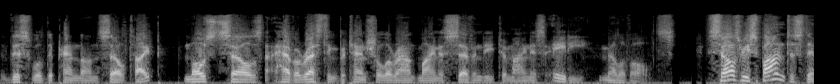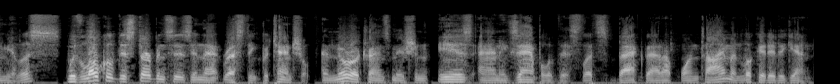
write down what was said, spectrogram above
This will depend on cell type. Most cells have a resting potential around minus 70 to minus 80 millivolts. Cells respond to stimulus with local disturbances in that resting potential, and neurotransmission is an example of this. Let's back that up one time and look at it again.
